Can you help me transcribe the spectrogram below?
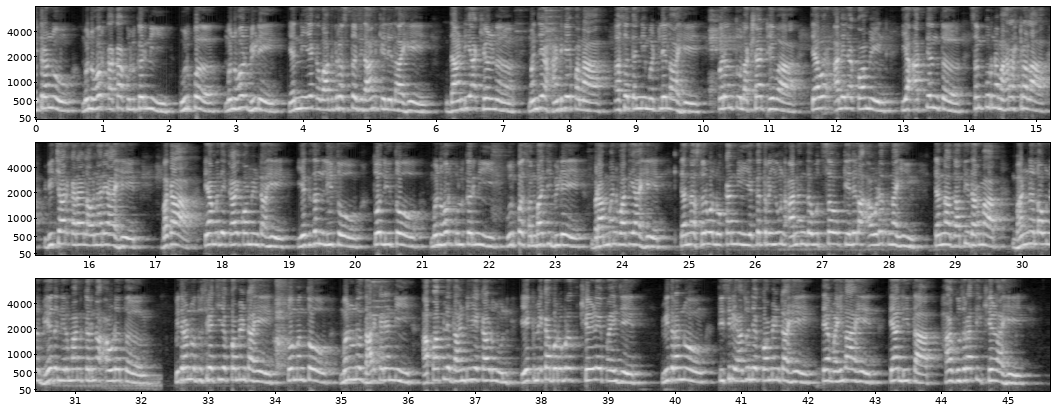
मित्रांनो मनोहर काका कुलकर्णी उर्फ मनोहर भिडे यांनी एक वादग्रस्त विधान केलेलं आहे. दांडिया खेळणं म्हणजे हांडगेपणा असं त्यांनी म्हटलेलं आहे. परंतु लक्षात ठेवा त्यावर आलेल्या कॉमेंट या अत्यंत संपूर्ण महाराष्ट्राला विचार करायला लावणाऱ्या आहेत. बघा त्यामध्ये काय कॉमेंट आहे? एकजण लिहितो तो लिहितो मनोहर कुलकर्णी उर्फ संभाजी भिडे ब्राह्मणवादी आहेत. त्यांना सर्व लोकांनी एकत्र येऊन आनंद उत्सव केलेला आवडत नाही. त्यांना जाती धर्मात भांडणं लावून भेद निर्माण करणं आवडतं. मित्रांनो दुसऱ्याची एक कमेंट आहे. तो म्हणतो म्हणूनच धारकऱ्यांनी आपापले दांडिये काढून एकमेकाबरोबरच खेळले पाहिजेत. मित्रांनो तिसरी अजून एक कॉमेंट आहे. त्या महिला आहेत त्या लिहितात हा गुजराती खेळ आहे.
